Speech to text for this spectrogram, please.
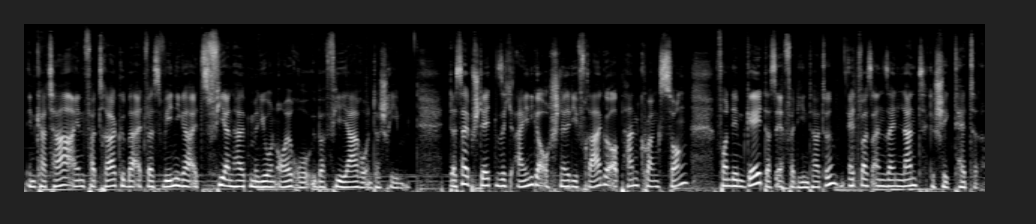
in Katar einen Vertrag über etwas weniger als 4,5 Millionen Euro über vier Jahre unterschrieben. Deshalb stellten sich einige auch schnell die Frage, ob Han Kwang Song von dem Geld, das er verdient hatte, etwas an sein Land geschickt hätte.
